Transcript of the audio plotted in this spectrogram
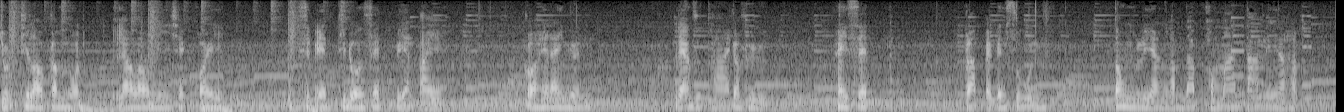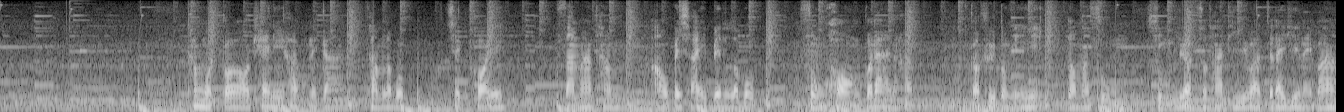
จุดที่เรากำหนด แล้วเรามีเช็คพอยต์11 ที่โดนเซตเปลี่ยนไป ก็ให้ได้เงิน และอันสุดท้ายก็คือให้เซตกลับไปเป็นศูนย์ต้องเรียงลำดับคอมมานด์ตามนี้นะครับ ทั้งหมดก็แค่นี้ครับในการทำระบบเช็คพอยต์สามารถทำเอาไปใช้เป็นระบบส่งของก็ได้นะครับ ก็คือตรงนี้เรามาสุ่มสุ่มเลือกสถานที่ว่าจะได้ที่ไหนบ้าง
